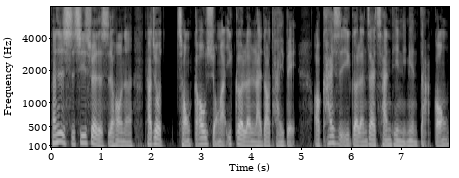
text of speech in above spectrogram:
但是十七岁的时候呢，他就从高雄啊一个人来到台北哦，开始一个人在餐厅里面打工。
